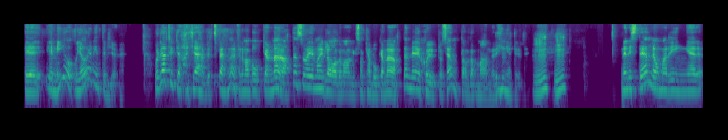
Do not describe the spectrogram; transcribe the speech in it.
är med och gör en intervju. Och det där tyckte jag var jävligt spännande, för när man bokar möten så är man glad om man liksom kan boka möten med 7% av de man ringer till. Mm, mm. Men istället om man ringer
